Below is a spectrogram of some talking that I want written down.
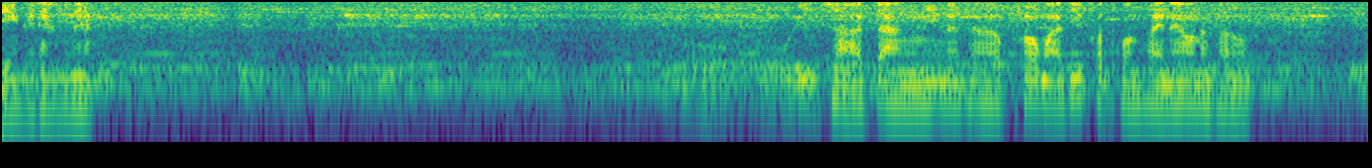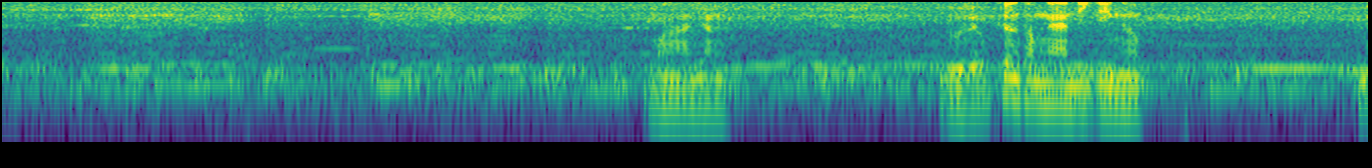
ลงก็ดังมากโอ้ยช้าจังนี่นะครับ เข้ามาที่คอนโทรล a แนลนะครับ มายังดูเดี๋ยวเครื่องทำงานจริง ๆ ครับแหม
